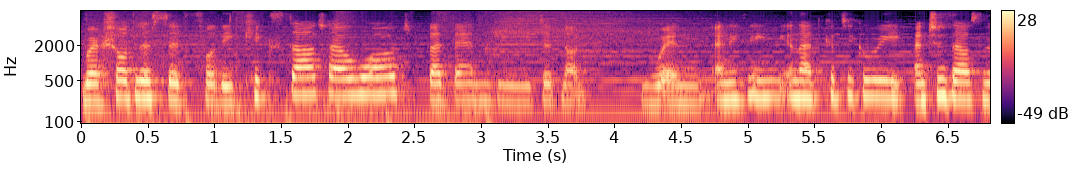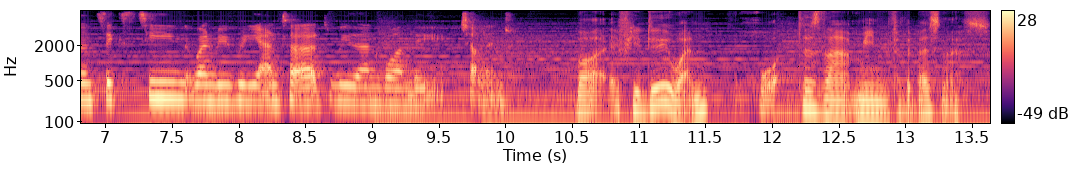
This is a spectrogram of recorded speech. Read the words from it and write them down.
were shortlisted for the Kickstarter award, but then we did not win anything in that category. And 2016, when we re entered, we then won the challenge. But if you do win, what does that mean for the business?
